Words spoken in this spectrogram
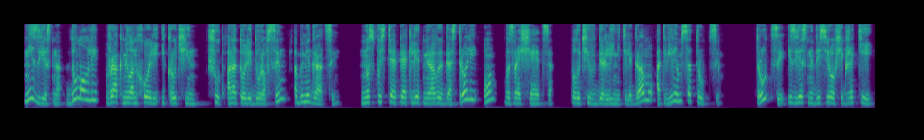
Неизвестно, думал ли враг меланхолии и кручин, шут Анатолий Дуров сын, об эмиграции. Но спустя пять лет мировых гастролей он возвращается, получив в Берлине телеграмму от Вильямса Труцци. Труцци, известный дрессировщик Жакей,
